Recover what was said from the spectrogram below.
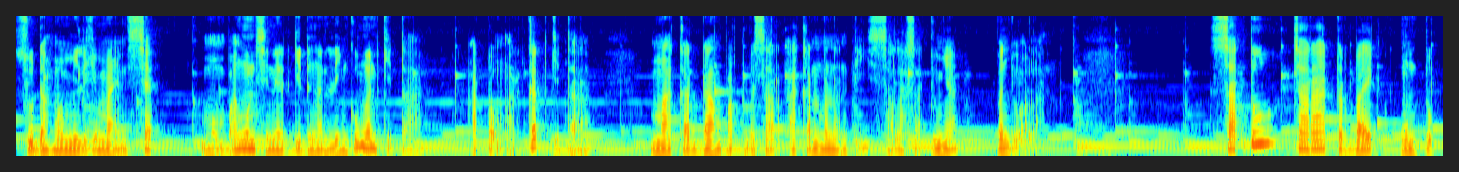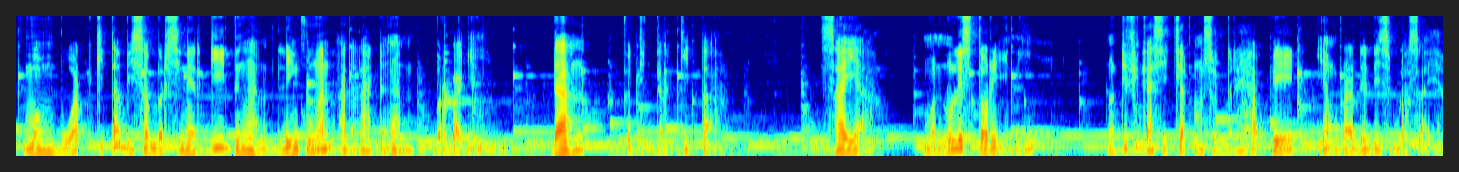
sudah memiliki mindset membangun sinergi dengan lingkungan kita, atau market kita, maka dampak besar akan menanti salah satunya penjualan. Satu cara terbaik untuk membuat kita bisa bersinergi dengan lingkungan adalah dengan berbagi. Dan ketika kita, saya menulis story ini, notifikasi chat masuk dari HP yang berada di sebelah saya.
